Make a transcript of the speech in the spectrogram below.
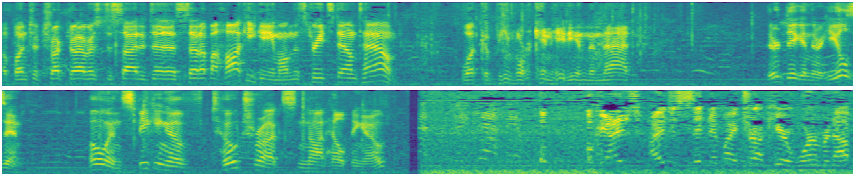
A bunch of truck drivers decided to set up a hockey game on the streets downtown. What could be more Canadian than that? They're digging their heels in. Oh, and speaking of tow trucks not helping out, Okay, I just I just sitting in my truck here warming up.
